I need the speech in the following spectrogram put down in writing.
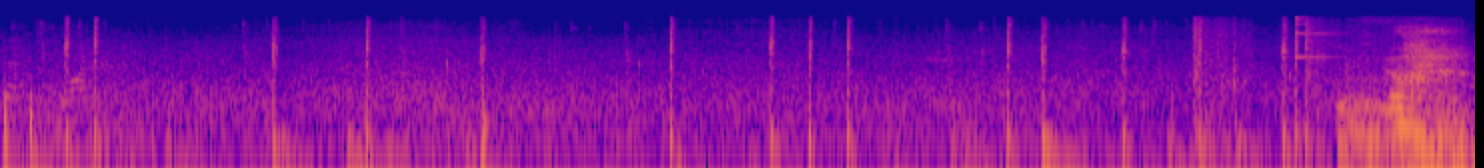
That's water.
